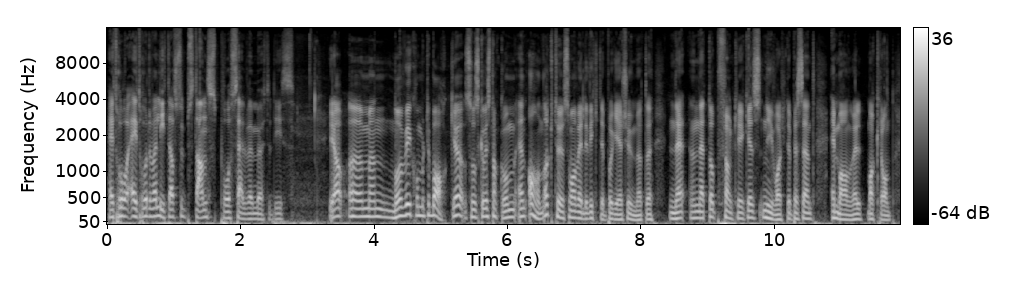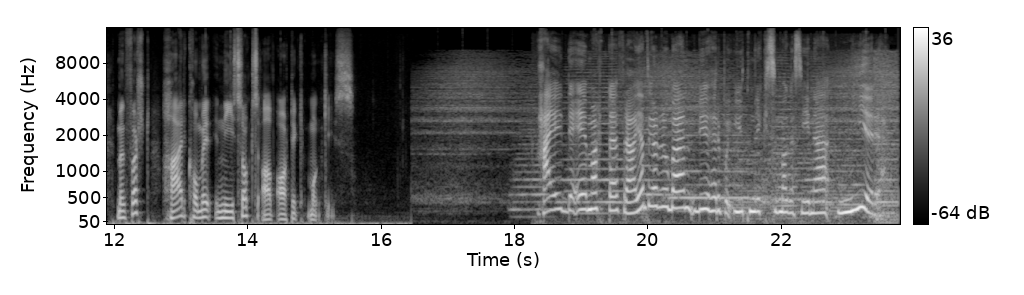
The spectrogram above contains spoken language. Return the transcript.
jeg tror, jeg, tror, det var lite av substans på selve møtet deres. Ja, men når vi kommer tilbake, så skal vi snakke om en annen aktør som var veldig viktig på G20-møtet. nettopp Frankrikes nyvalgte president Emmanuel Macron. Men først, her kommer Nisox av Arctic Monkeys. Hei, det er Marte fra Jentegarderoben. Du hører på utenriksmagasinet Nyere.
